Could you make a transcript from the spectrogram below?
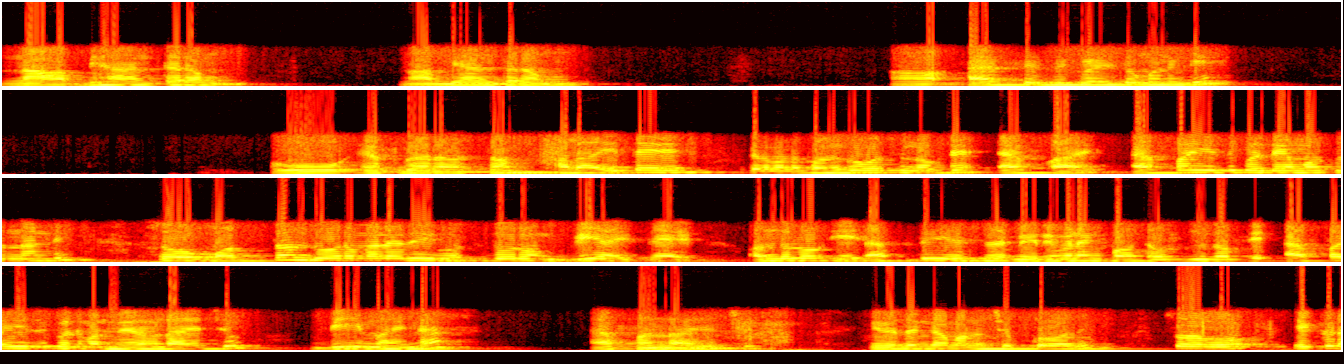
నాభ్యాంతరం నాభ్యాంతరం. ఎఫ్ ఇస్ ఈక్వల్ టు మనకి ఓఎఫ్గా రాస్తాం. అలా అయితే ఇక్కడ మనం కనుగొవలసింది ఒకటి FI FI is equal to ఏమవుతుందండి? సో మొత్తం దూరం అనేది వస్తు దూరం వి అయితే అందులో ఈ ఎఫ్ డి రిమైనింగ్ పార్ట్ అవుతుంది కాబట్టి ఎఫ్ఐ ఇజ్ ఈక్వల్ మనం ఏమని రాయొచ్చు? బి మైనస్ ఎఫ్ అని రాయొచ్చు. ఈ విధంగా మనం చెప్పుకోవాలి. సో ఇక్కడ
